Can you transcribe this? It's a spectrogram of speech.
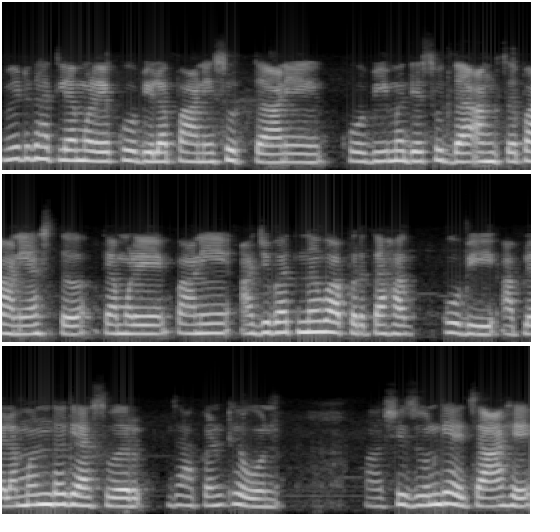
मीठ घातल्यामुळे कोबीला पाणी सुटतं आणि कोबीमध्ये सुद्धा अंगचं पाणी असतं. त्यामुळे पाणी अजिबात न वापरता हा कोबी आपल्याला मंद गॅसवर झाकण ठेवून शिजवून घ्यायचा आहे.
